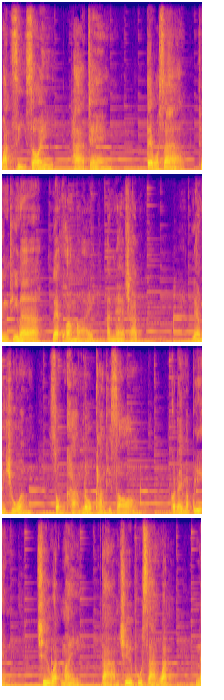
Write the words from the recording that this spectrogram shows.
วัดสีสร้อย ท่าแจงแต่ว่าทราบถึงที่มาและความหมายอันแน่ชัด แล้วในช่วงสงครามโลกครั้งที่สองก็ได้มาเปลี่ยนชื่อวัดใหม่ตามชื่อผู้สร้างวัดใน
